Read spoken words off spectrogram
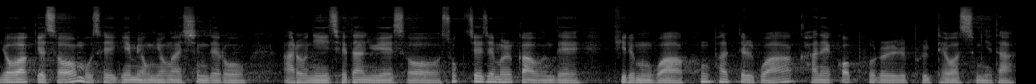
여호와께서 모세에게 명령하신 대로 아론이 제단 위에서 속죄 제물 가운데 기름과 콩팥들과 간의 거풀을 불태웠습니다.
